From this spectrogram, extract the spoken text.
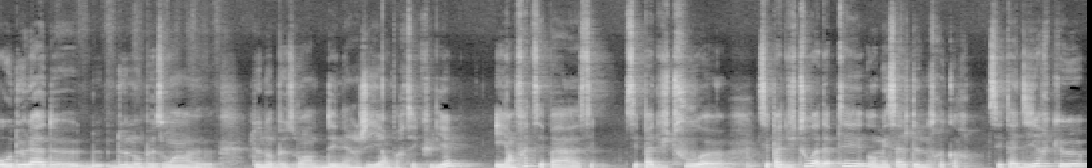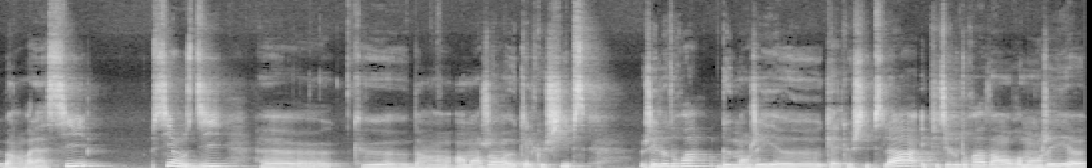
au-delà de, de, nos besoins, euh, de nos besoins d'énergie en particulier. Et en fait, c'est pas c'est pas du tout euh, c'est pas du tout adapté au message de notre corps. C'est-à-dire que ben voilà, si si on se dit euh, que ben en mangeant quelques chips j'ai le droit de manger euh, quelques chips là, et puis j'ai le droit d'en remanger euh,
